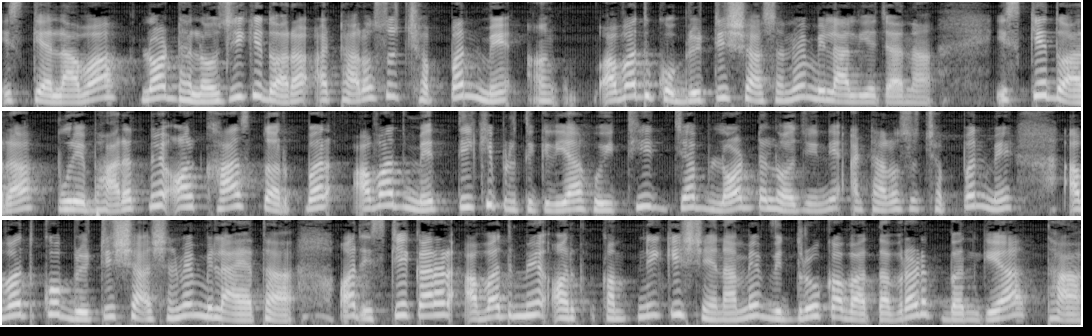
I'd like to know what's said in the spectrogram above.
इसके अलावा लॉर्ड ढलौजी के द्वारा 1856 में अवध को ब्रिटिश शासन में मिला लिया जाना। इसके द्वारा पूरे भारत में और खास तौर पर अवध में तीखी प्रतिक्रिया हुई थी जब लॉर्ड डलहौजी ने 1856 में अवध को ब्रिटिश शासन में मिलाया था और इसके कारण अवध में और कंपनी की सेना में विद्रोह का वातावरण बन गया था।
